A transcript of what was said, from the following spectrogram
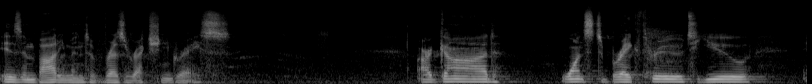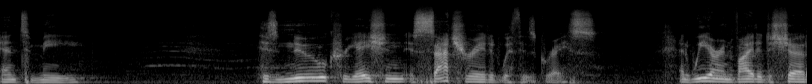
is embodiment of resurrection grace. Our God wants to break through to you and to me. His new creation is saturated with His grace, and we are invited to shed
